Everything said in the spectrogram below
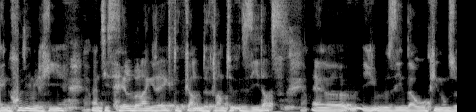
een goede energie. En het is heel belangrijk, de, de klanten zien dat. En we zien dat ook in onze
